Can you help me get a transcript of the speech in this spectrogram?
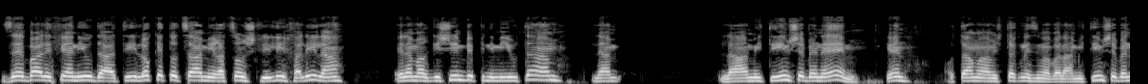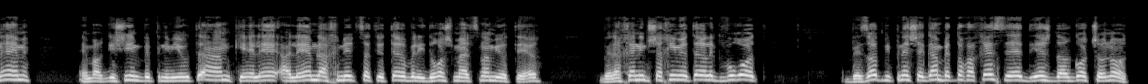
זה בא לפי עניות דעתי לא כתוצאה מרצון שלילי חלילה, אלא מרגישים בפנימיותם לאמיתיים שביניהם, כן? אותם המשתכנזים, אבל האמיתיים שביניהם, הם מרגישים בפנימיותם כי עליהם להחמיר קצת יותר ולדרוש מעצמם יותר, ולכן נמשכים יותר לגבורות. וזאת מפני שגם בתוך החסד יש דרגות שונות,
